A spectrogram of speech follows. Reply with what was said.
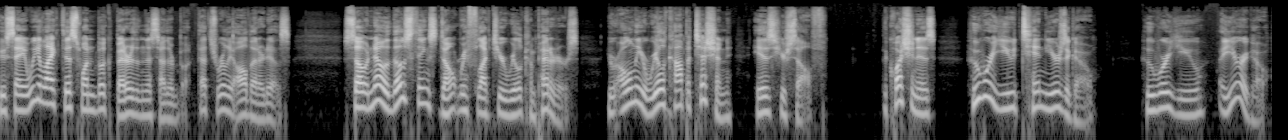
who say, we like this one book better than this other book. That's really all that it is. So, no, those things don't reflect your real competitors. Your only real competition is yourself. The question is who were you 10 years ago? Who were you a year ago?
